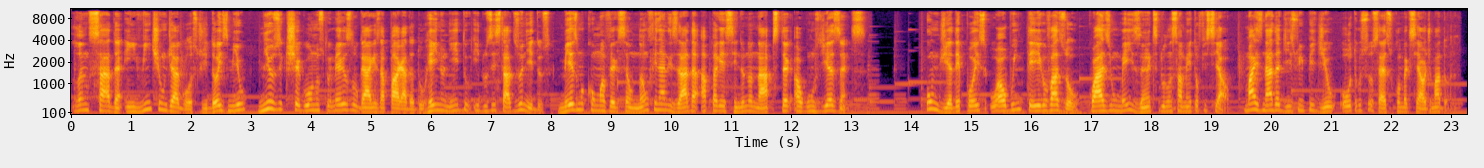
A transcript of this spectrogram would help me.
Lançada em 21 de agosto de 2000, Music chegou nos primeiros lugares da parada do Reino Unido e dos Estados Unidos, mesmo com uma versão não finalizada aparecendo no Napster alguns dias antes. Um dia depois, o álbum inteiro vazou, quase um mês antes do lançamento oficial, mas nada disso impediu outro sucesso comercial de Madonna.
